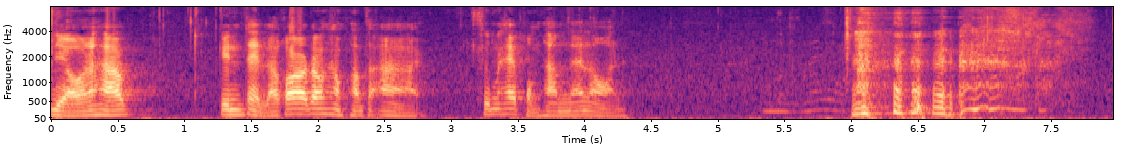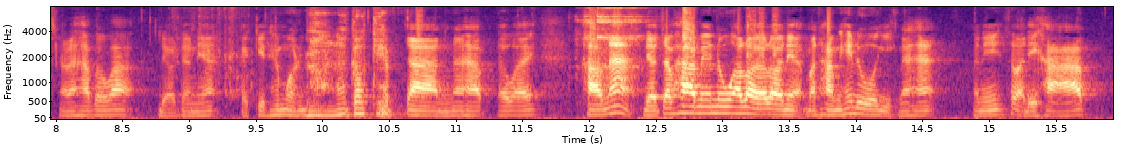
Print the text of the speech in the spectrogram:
เดี๋ยวนะครับ กินเสร็จแล้วก็ต้องทำความสะอาด ซึ่งไม่ให้ผมทำแน่นอน นะครับแปลว่าเดี๋ยวเดี๋ยวนี้เดี๋ยวกินให้หมดก่อนแล้วก็เก็บจานนะครับเอาไว้คราวหน้า เดี๋ยวจะพาเมนูอร่อยๆเนี่ยมาทำให้ดูอีกนะฮะวันนี้สวัสดีครับ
